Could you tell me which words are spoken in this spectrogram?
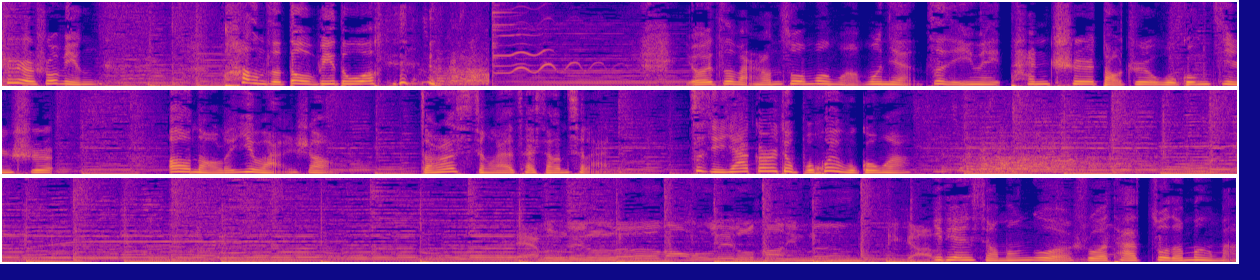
这是说明胖子逗逼多。有一次晚上做梦嘛，梦见自己因为贪吃导致武功尽失，懊恼了一晚上。早上醒来才想起来，自己压根儿就不会武功啊。一天，小萌跟我说他做的梦嘛，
